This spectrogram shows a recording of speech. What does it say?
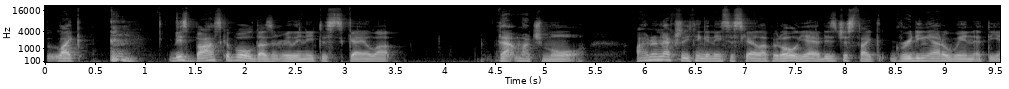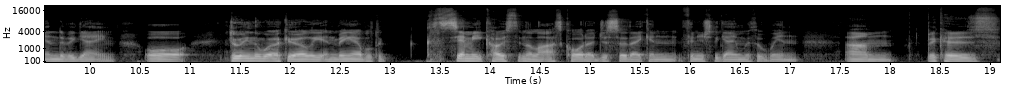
like this basketball doesn't really need to scale up that much more. I don't actually think it needs to scale up at all. Yeah, it is just like gritting out a win at the end of a game or doing the work early and being able to semi coast in the last quarter just so they can finish the game with a win. Um, because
